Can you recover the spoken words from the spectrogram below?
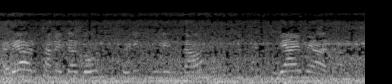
खऱ्या अर्थाने त्या दोन पीडित मुलींना न्याय मिळाला.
